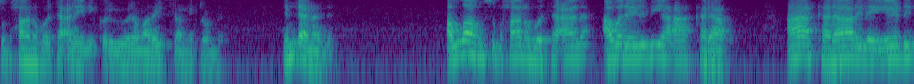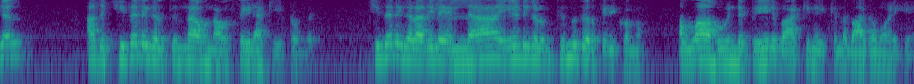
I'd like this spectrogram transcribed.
സുബ്ഹാനഹു വതആല എനിക്കൊരു വിവരം അറിയിച്ചു തന്നിട്ടുണ്ട്. എന്താണത്? അള്ളാഹു സുബ്ഹാനഹു വതആല അവരെഴുതിയ ആ കരാർ ആ കരാറിലെ ഏടുകൾ അത് ചിതലുകൾ തിന്നാവുന്ന അവസ്ഥയിലാക്കിയിട്ടുണ്ട്. ചിതലുകൾ അതിലെ എല്ലാ ഏടുകളും തിന്നു തീർത്തിരിക്കുന്നു. അള്ളാഹുവിന്റെ പേര് ബാക്കി നിൽക്കുന്ന ഭാഗം ഒഴികെ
